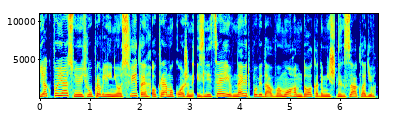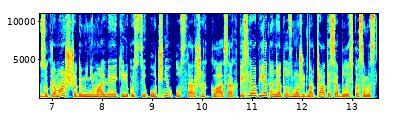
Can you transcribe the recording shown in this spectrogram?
Як пояснюють в управлінні освіти, окремо кожен із ліцеїв не відповідав вимогам до академічних закладів, зокрема щодо мінімальної кількості учнів у старших класах. Після об'єднання тут зможуть навчатися близько 700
